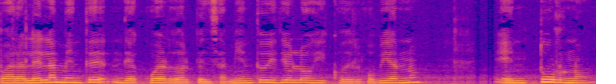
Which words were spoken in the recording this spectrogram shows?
paralelamente de acuerdo al pensamiento ideológico del gobierno en turno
